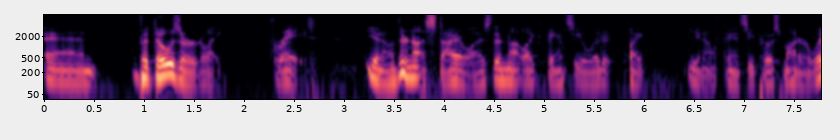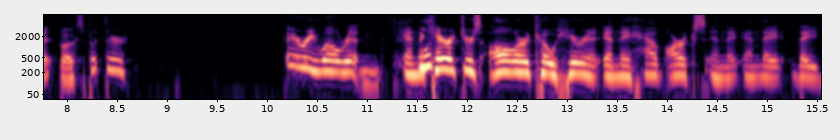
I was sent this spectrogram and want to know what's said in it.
And but those are like great you know they're not stylized they're not like fancy lit like you know fancy postmodern lit books but they're very well written and the Well- characters all are coherent and they have arcs and they and they they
